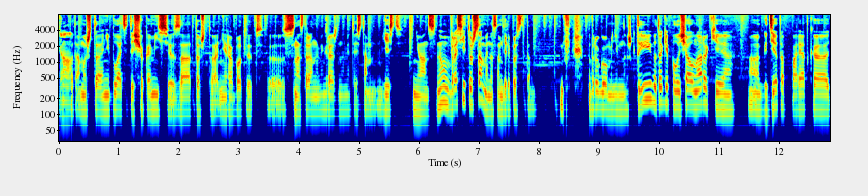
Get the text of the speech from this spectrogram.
А. Потому что они платят еще комиссию за то, что они работают э, с иностранными гражданами. То есть там есть нюансы. Ну, в России то же самое, на самом деле, просто там по-другому немножко. Ты в итоге получал на руки э, где-то порядка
